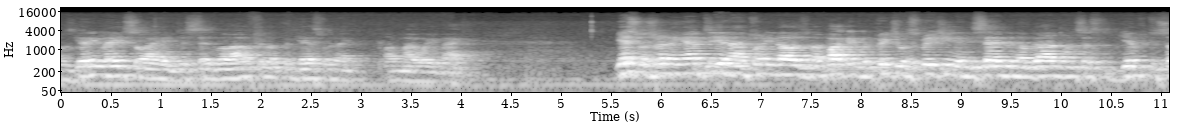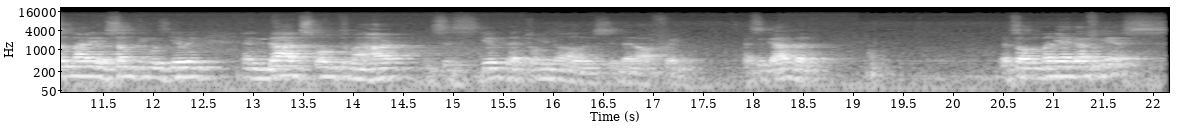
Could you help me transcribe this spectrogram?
I was getting late, so I just said, well, I'll fill up the gas when I on my way back. Gas was running empty, and I had twenty dollars in my pocket. The preacher was preaching, and he said, "You know, God wants us to give to somebody, or something was giving." And God spoke to my heart. and says, "Give that twenty dollars in that offering." I said, "God, but that's all the money I got for gas."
